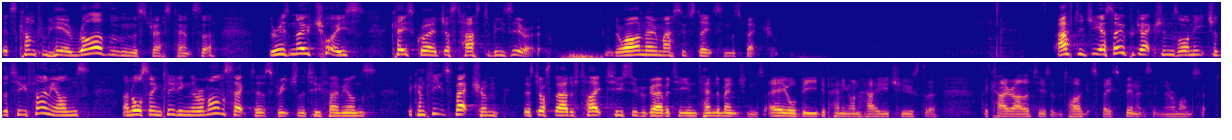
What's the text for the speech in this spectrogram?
it's come from here rather than the stress tensor, there is no choice. K squared just has to be zero. There are no massive states in the spectrum. After GSO projections on each of the two fermions, and also including the Ramond sectors for each of the two fermions, the complete spectrum is just that of type 2 supergravity in 10 dimensions, A or B, depending on how you choose the, the chiralities of the target space spinors in the Ramond sector.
